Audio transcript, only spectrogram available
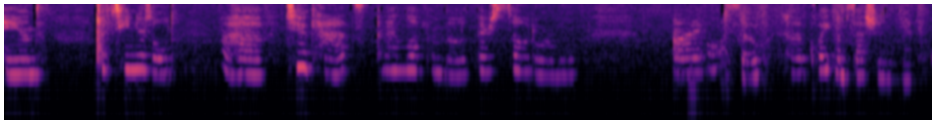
And 15 years old. I have two cats and I love them both. They're so adorable. I also have quite an obsession with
